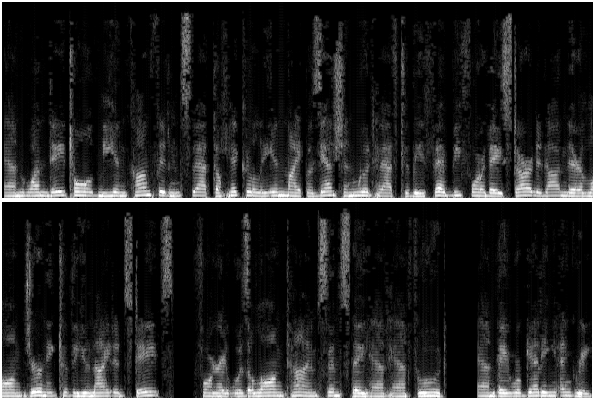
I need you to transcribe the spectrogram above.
and one day told me in confidence that the hikuli in my possession would have to be fed before they started on their long journey to the United States, for it was a long time since they had had food, and they were getting angry.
